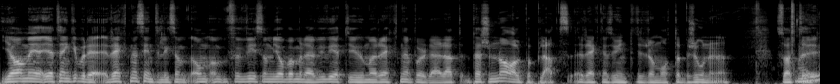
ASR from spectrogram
Ja, men jag, jag tänker på det. Räknas inte liksom, om, för vi som jobbar med det här, vi vet ju hur man räknar på det där. Att personal på plats räknas ju inte till de åtta personerna. Så att Nej, eh,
